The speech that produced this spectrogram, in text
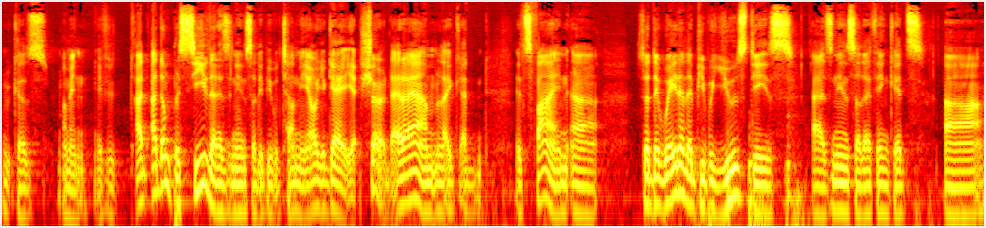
Because I mean, if you, I, I don't perceive that as an insult. If people tell me, "Oh, you're gay," yeah, sure, that I am. Like, I, it's fine. Uh, so the way that the people use this as an insult, I think it's. Uh,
